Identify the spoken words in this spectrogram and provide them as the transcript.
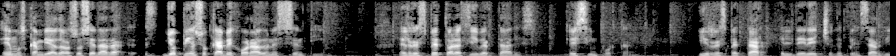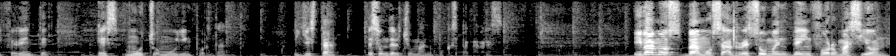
hemos cambiado la sociedad. Yo pienso que ha mejorado en ese sentido. El respeto a las libertades es importante. Y respetar el derecho de pensar diferente es mucho, muy importante. Y ya está, es un derecho humano, en pocas palabras. Y vamos, vamos al resumen de información.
